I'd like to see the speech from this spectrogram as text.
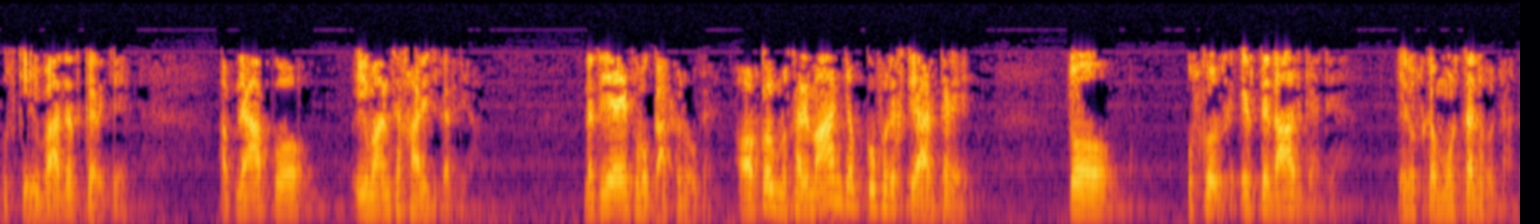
اس کی عبادت کر کے اپنے آپ کو ایمان سے خارج کر لیا۔ نتیجہ ہے کہ وہ کافر ہو گئے۔ اور کوئی مسلمان جب کفر اختیار کرے تو اس کو ارتداد کہتے ہیں یعنی اس کا مرتد ہو جانا۔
